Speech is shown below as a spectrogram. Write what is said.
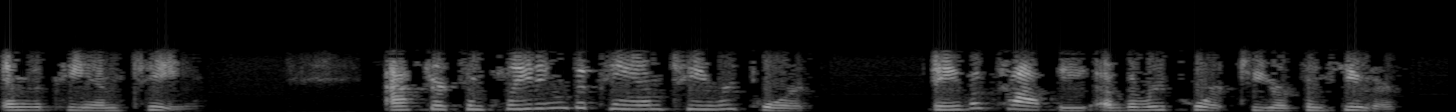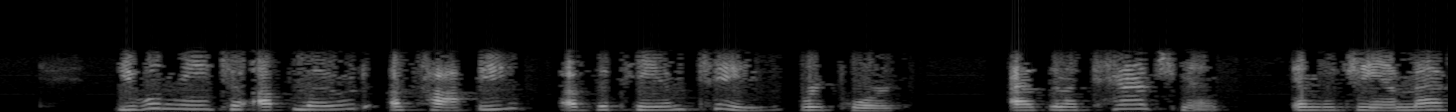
in the PMT. After completing the PMT report, save a copy of the report to your computer. You will need to upload a copy of the PMT report as an attachment in the GMS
